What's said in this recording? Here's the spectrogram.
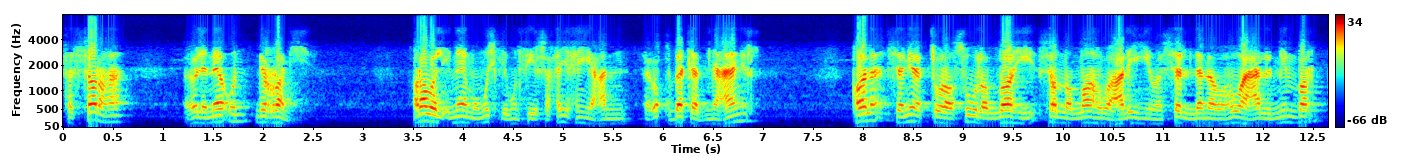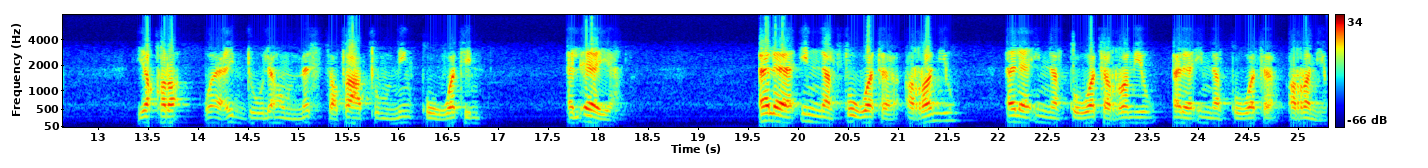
فسرها علماء بالرمي روى الإمام مسلم في صحيحه عن عقبة بن عامر قال سمعت رسول الله صلى الله عليه وسلم وهو على المنبر يقرأ وأعدوا لهم ما استطعتم من قوة. الآية ألا إن القوة الرمي؟ ألا إن القوة الرمي؟ ألا إن القوة الرمي؟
